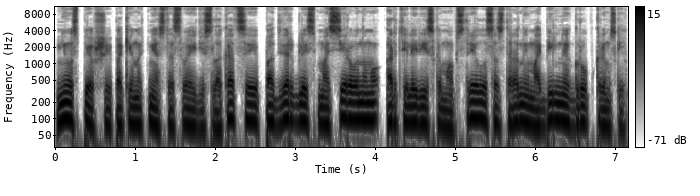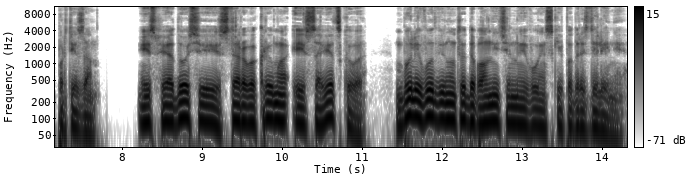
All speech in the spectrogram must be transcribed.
не успевшие покинуть место своей дислокации, подверглись массированному артиллерийскому обстрелу со стороны мобильных групп крымских партизан. Из Феодосии, Старого Крыма и Советского были выдвинуты дополнительные воинские подразделения.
